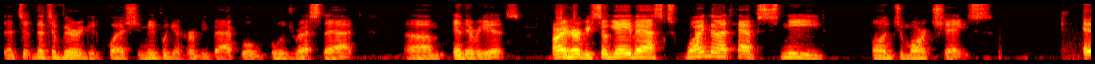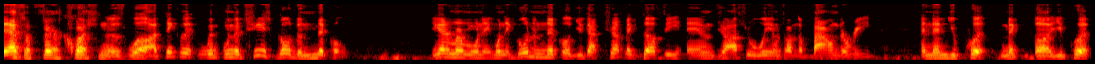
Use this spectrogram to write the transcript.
that's a, that's a very good question. Maybe if we get Herbie back, we'll we'll address that. Um, and there he is. All right, Herbie. So Gabe asks, why not have Sneed on Ja'Marr Chase? And that's a fair question as well. I think when, when the Chiefs go to nickel, you got to remember when they when they go to nickel, you got Trent McDuffie and Joshua Williams on the boundary, and then you put uh, you put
